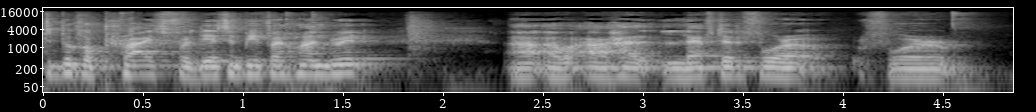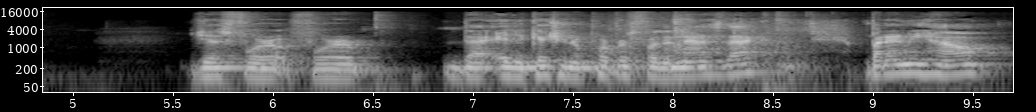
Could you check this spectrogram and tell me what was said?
typical price for the S&P 500. Uh, I, I, had left it for for just for for the educational purpose for the Nasdaq. But anyhow,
